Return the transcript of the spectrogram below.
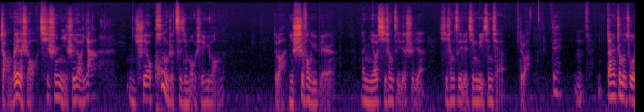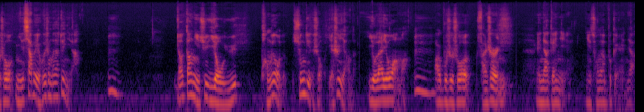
长辈的时候，其实你是要压，你是要控制自己某些欲望的。对吧？你侍奉于别人，那你要牺牲自己的时间，牺牲自己的精力、金钱，对吧？对，但是这么做的时候，你的下辈也会这么来对你啊。嗯。然后当你去有于朋友的兄弟的时候，也是一样的，有来有往嘛，嗯。而不是说凡事儿你人家给你，你从来不给人家。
